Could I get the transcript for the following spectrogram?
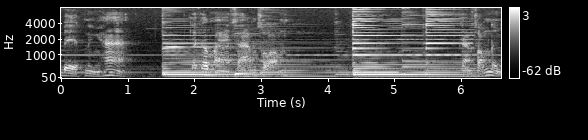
เบสหนึ่งห้า แล้วก็มาสามสองสามสองหนึ่ง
